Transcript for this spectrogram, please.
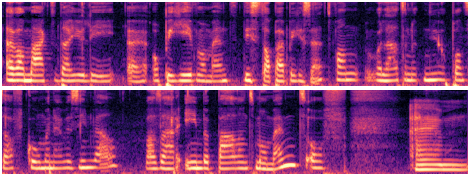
En wat maakte dat jullie eh, op een gegeven moment die stap hebben gezet van we laten het nu op ons afkomen en we zien wel? Was daar één bepalend moment of... Ehm,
